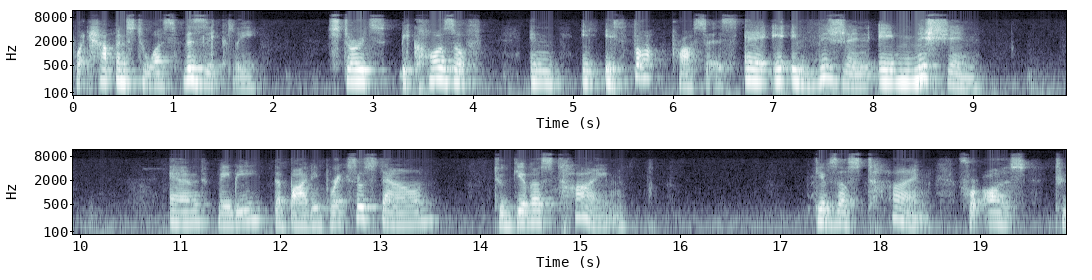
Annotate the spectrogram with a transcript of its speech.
What happens to us physically starts because of an, a, a thought process, a, a vision, a mission. And maybe the body breaks us down to give us time, gives us time for us to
